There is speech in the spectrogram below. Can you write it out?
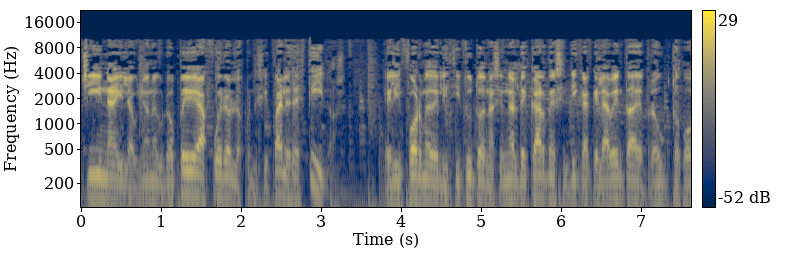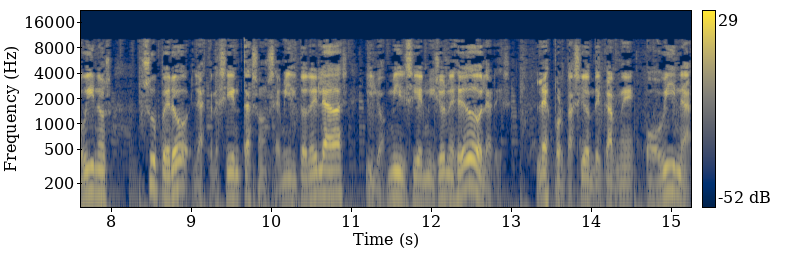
China y la Unión Europea fueron los principales destinos. El informe del Instituto Nacional de Carnes indica que la venta de productos bovinos superó las 311.000 toneladas y los 1.100 millones de dólares. La exportación de carne ovina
